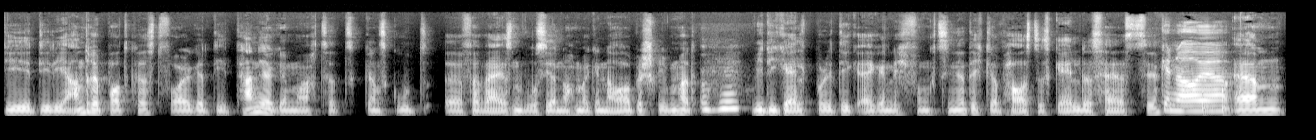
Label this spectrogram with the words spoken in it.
die, die, die andere Podcast-Folge, die Tanja gemacht hat, ganz gut äh, verweisen, wo sie ja nochmal genauer beschrieben hat, mhm. wie die Geldpolitik eigentlich funktioniert. Ich glaube, Haus des Geldes heißt sie. Genau, ja. Ähm,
